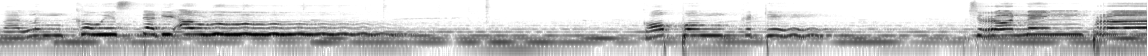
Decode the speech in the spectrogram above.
Ngaleng kowes dadi awu. Kopong gede jroning pro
